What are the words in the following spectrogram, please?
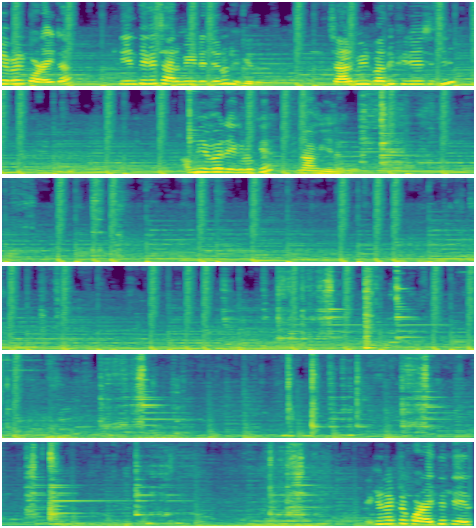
আমি এবার কড়াইটা তিন থেকে চার মিনিটের জন্য ঢেকে দেবো। চার মিনিট বাদে ফিরে এসেছি। আমি এবার এগুলোকে নামিয়ে নেব। একটা কড়াইতে তেল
